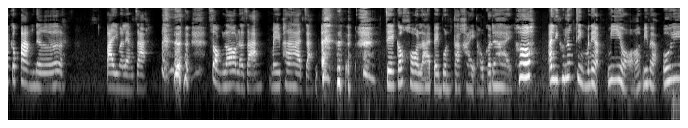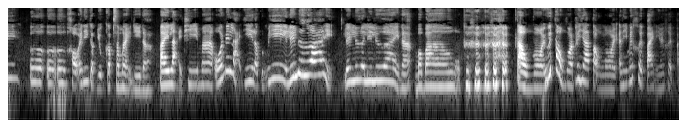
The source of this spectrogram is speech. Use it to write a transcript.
ดก็ปังเด้อไปมาแล้วจ้ะ สองรอบแล้วจ้ะ ไม่พลาดจ้ะ เจก็คอลน์ไปบนตาไข่เอาก็ได้ เฮ้อ อันนี้คือเรื่องจริงปะเนี่ย มีหรอ มีแบบ โอ้ยเออเออเออเขาไอ้นี่กับยุคกับสมัยดีนะ ไปหลายที่มากโอ้ยไม่หลายที่หรอกคุณพี่ เรื่อยๆเรื่อยๆเรื่อยๆนะเบาๆ เต่างอยเฮ้ยเต่างอยพญาเต่างอย อันนี้ไม่เคยไปนี่ไม่เคยไป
